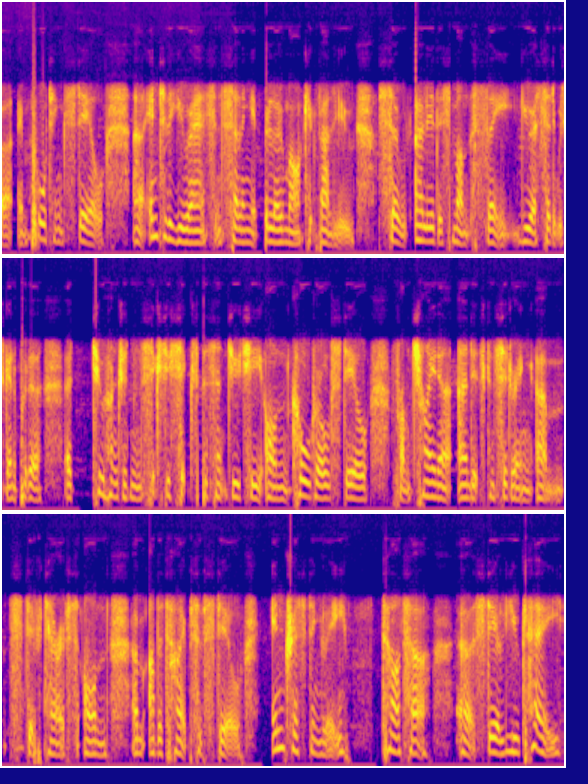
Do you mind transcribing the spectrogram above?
are importing steel into the US and selling it below market value value. So earlier this month, the US said it was going to put a, a 266% duty on cold rolled steel from China, and it's considering um, stiff tariffs on um, other types of steel. Interestingly, Tata uh, Steel UK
